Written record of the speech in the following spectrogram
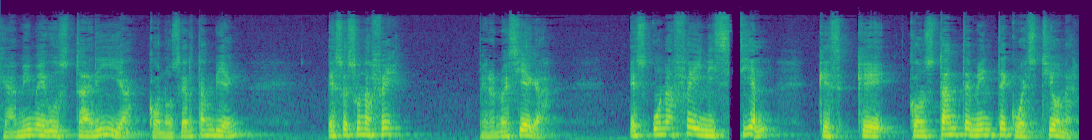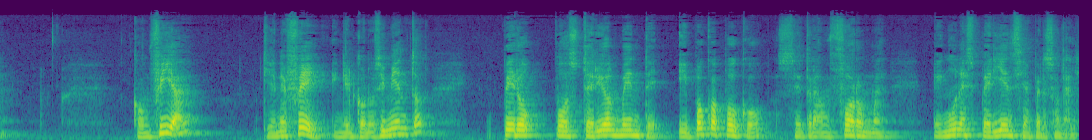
que a mí me gustaría conocer también, eso es una fe, pero no es ciega. Es una fe inicial que, que constantemente cuestiona. Confía, tiene fe en el conocimiento, pero posteriormente y poco a poco se transforma en una experiencia personal.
